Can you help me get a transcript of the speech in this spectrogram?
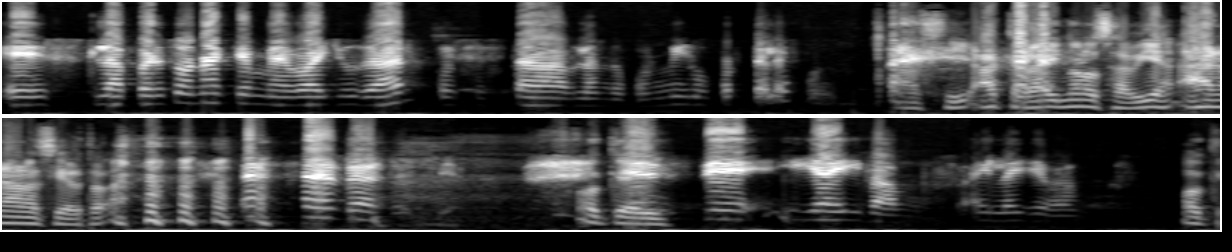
es la persona que me va a ayudar pues está hablando conmigo por teléfono. Ah sí. Ah caray no lo sabía. Ah no no es cierto. Ok. Este, y ahí vamos ahí la llevamos. Ok,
